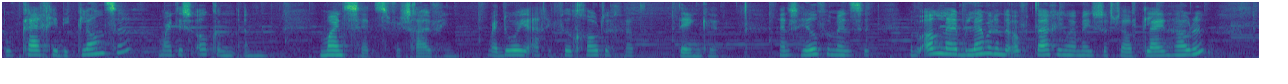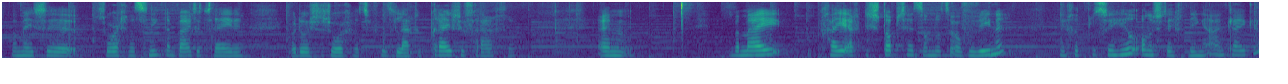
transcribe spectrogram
Hoe krijg je die klanten? Maar het is ook een, een mindsetverschuiving, waardoor je eigenlijk veel groter gaat denken. En dus heel veel mensen hebben allerlei belemmerende overtuigingen waarmee ze zichzelf klein houden. Waarmee ze zorgen dat ze niet naar buiten treden. Waardoor ze zorgen dat ze veel te lage prijzen vragen. En bij mij ga je eigenlijk die stap zetten om dat te overwinnen. Je gaat plotseling heel anders tegen dingen aankijken.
